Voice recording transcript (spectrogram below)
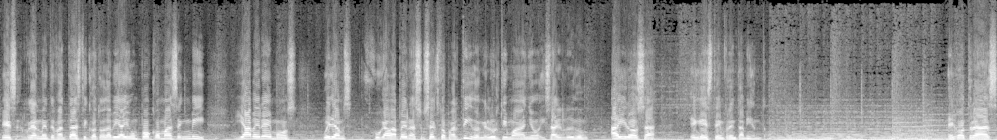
Es realmente fantástico, todavía hay un poco más en mí. Ya veremos. Williams jugaba apenas su sexto partido en el último año y salió airosa en este enfrentamiento. En otras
